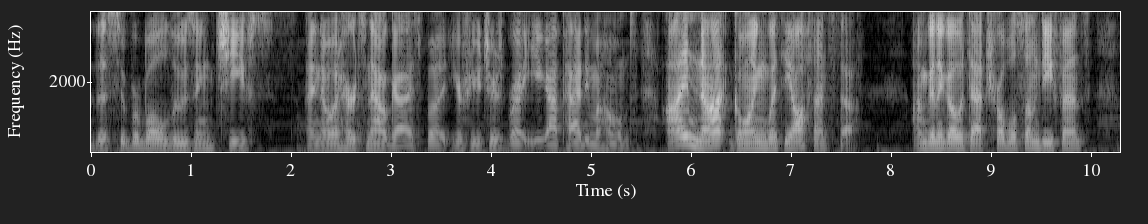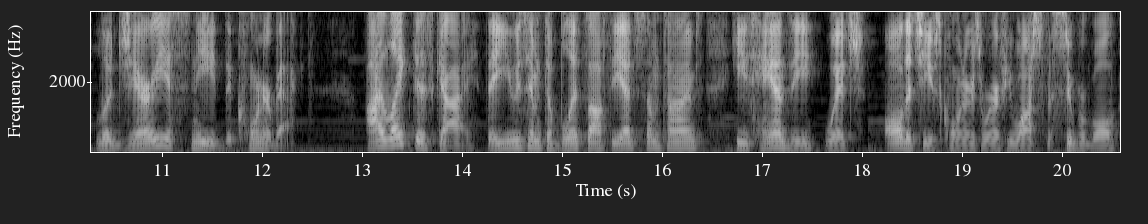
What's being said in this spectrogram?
the Super Bowl losing Chiefs. I know it hurts now, guys, but your future's bright. You got Patty Mahomes. I'm not going with the offense though. I'm gonna go with that troublesome defense. L'Jarius Sneed, the cornerback. I like this guy. They use him to blitz off the edge sometimes. He's handsy, which all the Chiefs corners were if you watched the Super Bowl.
